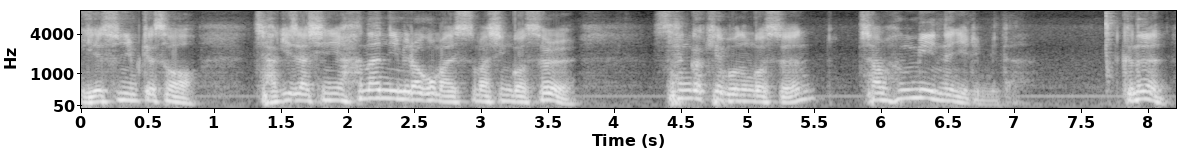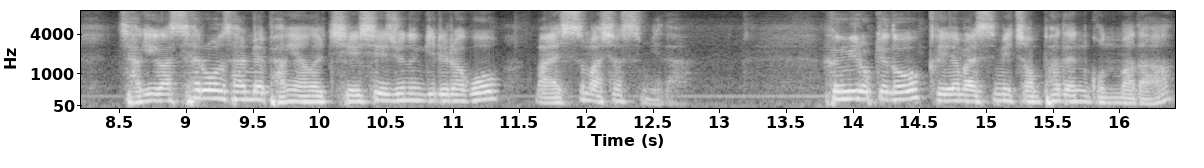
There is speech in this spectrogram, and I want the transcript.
예수님께서 자기 자신이 하나님이라고 말씀하신 것을 생각해 보는 것은 참 흥미있는 일입니다. 그는 자기가 새로운 삶의 방향을 제시해 주는 길이라고 말씀하셨습니다. 흥미롭게도 그의 말씀이 전파된 곳마다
